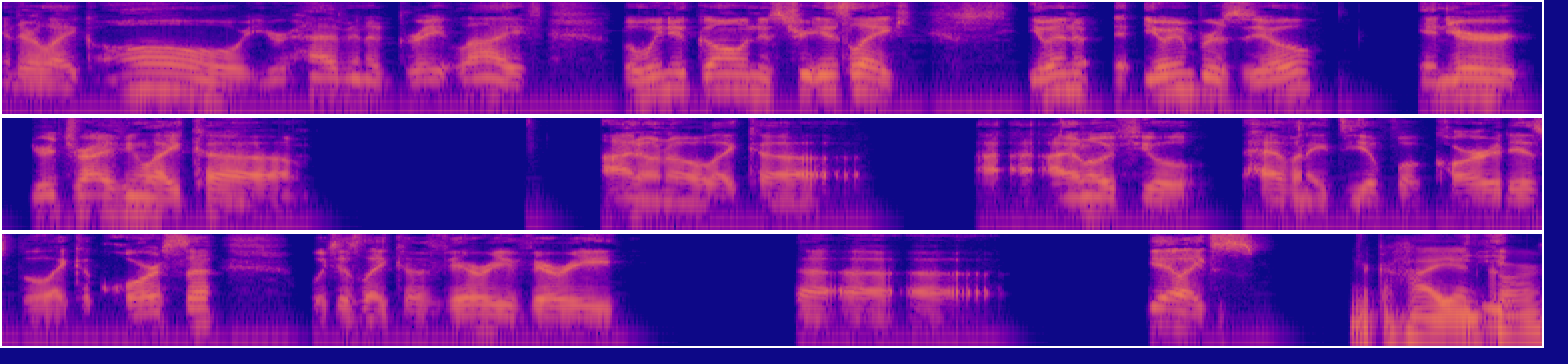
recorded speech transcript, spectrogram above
and they're like, "Oh, you're having a great life." But when you go on the street, it's like you in you're in Brazil and you're you're driving like uh, I don't know, like uh, I I don't know if you have an idea of what car it is, but like a Corsa, which is like a very, very, uh, uh, uh yeah, like like a high end Yeah. car.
